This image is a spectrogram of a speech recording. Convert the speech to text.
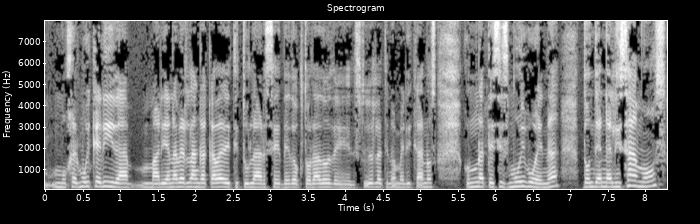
mujer muy querida, Mariana Berlanga, acaba de titularse de doctorado de estudios latinoamericanos con una tesis muy buena donde analizamos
